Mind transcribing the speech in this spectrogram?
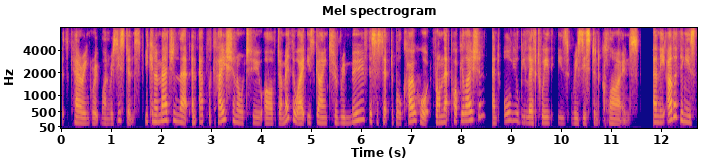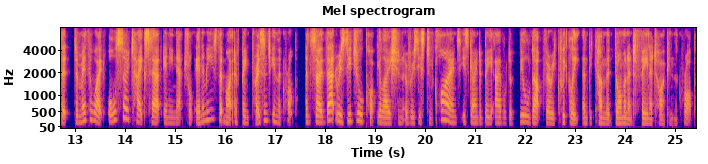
that's carrying group 1 resistance, you can imagine that an application or two of dimethoate is going to remove the susceptible cohort from that population, and all you'll be left with is resistant clones. And the other thing is that dimethoate also takes out any natural enemies that might have been present in the crop. And so that residual population of resistant clones is going to be able to build up very quickly and become the dominant phenotype in the crop.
